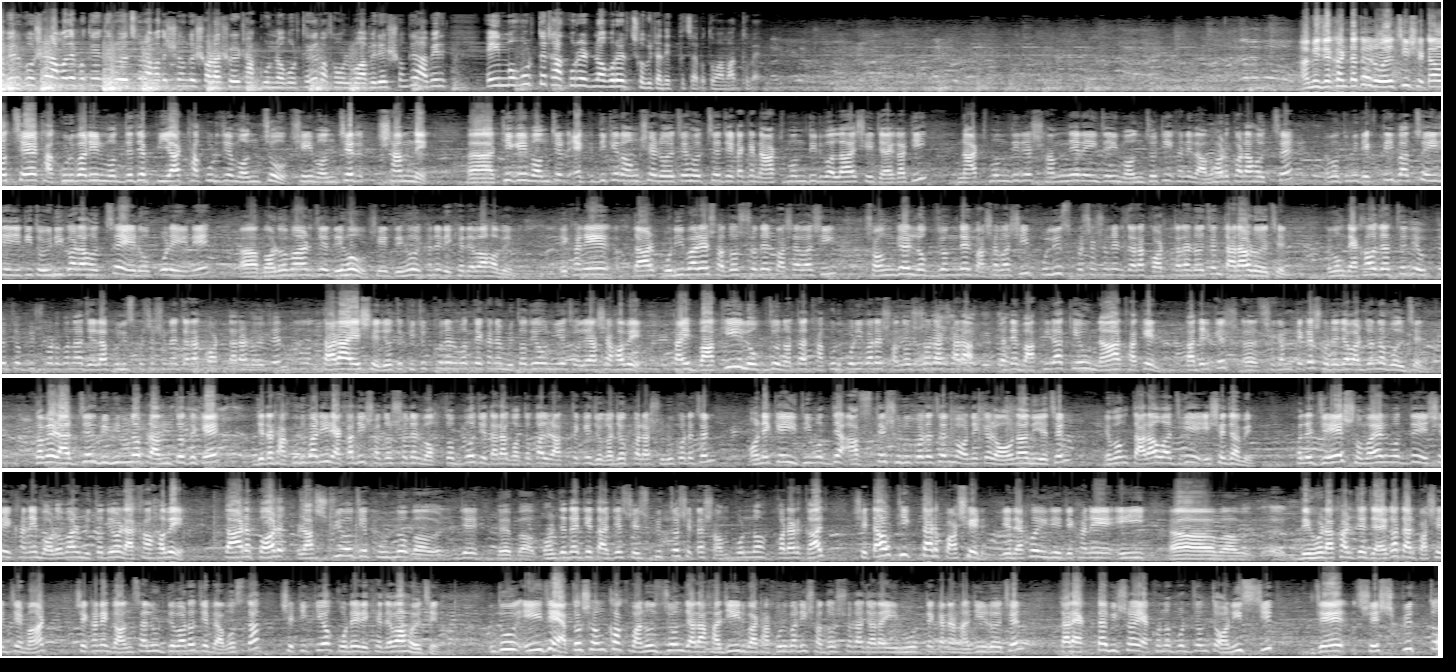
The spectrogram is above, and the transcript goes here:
আবির ঘোষের আমাদের প্রতিনিধি রয়েছেন আমাদের সঙ্গে সরাসরি ঠাকুরনগর থেকে। কথা বলব আবিরের সঙ্গে। আবির, এই মুহূর্তে ঠাকুরের নগরের ছবিটা দেখতে চাইব তোমার মাধ্যমে। আমি যেখানটাতে রয়েছি সেটা হচ্ছে ঠাকুরবাড়ির মধ্যে যে পিয়ার ঠাকুর যে মঞ্চ, সেই মঞ্চের সামনে। ঠিক এই মঞ্চের একদিকের অংশে রয়েছে হচ্ছে যেটাকে নাট মন্দির বলা হয় সেই জায়গাটি। নাট মন্দিরের সামনের এই যে মঞ্চটি এখানে ব্যবহার করা হচ্ছে এবং তুমি দেখতেই পাচ্ছ এই যে যেটি তৈরি করা হচ্ছে, এর ওপরে এনে বড়মার যে দেহ সেই দেহ এখানে রেখে দেওয়া হবে। এখানে তার পরিবারের সদস্যদের পাশাপাশি সংঘের লোকজনদের পাশাপাশি পুলিশ প্রশাসনের যারা কর্তারা রয়েছেন, তারাও রয়েছেন। এবং দেখাও যাচ্ছে যে উত্তর চব্বিশ পরগনা জেলা পুলিশ প্রশাসনের যারা কর্তারা রয়েছেন, তারা এসে যেহেতু কিছুক্ষণের মধ্যে এখানে মৃতদেহ নিয়ে চলে আসা হবে, তাই বাকি লোকজন, অর্থাৎ ঠাকুর পরিবারের সদস্যরা ছাড়া যাতে বাকিরা কেউ না থাকেন, তাদেরকে সেখান থেকে সরে যাওয়ার জন্য বলছেন। তবে রাজ্যের বিভিন্ন প্রান্ত থেকে যেটা ঠাকুরবাড়ির একাধিক সদস্যদের বক্তব্য, যে তারা গতকাল রাত থেকে যোগাযোগ করা শুরু করেছেন অনেকে ইতিমধ্যে আসতে শুরু করেছেন বা অনেকে রওনা দিয়েছেন এবং তারাও আজকে এসে যাবে। ফলে যে সময়ের মধ্যে এসে এখানে বড়মার মৃতদেহ রাখা হবে, তারপর রাষ্ট্রীয় যে পূর্ণ যে মর্যাদার যে তার যে শেষকৃত্য সেটা সম্পন্ন করার কাজ, সেটাও ঠিক তার পাশের। যে দেখো, এই যে যেখানে এই দেহ রাখার যে জায়গা, তার পাশের যে মাঠ, সেখানে গান স্যালুট দেওয়ারও যে ব্যবস্থা, সেটিকেও করে রেখে দেওয়া হয়েছে। কিন্তু এই যে এত সংখ্যক মানুষজন যারা হাজির বা ঠাকুরবাড়ির সদস্যরা যারা এই মুহূর্তে এখানে হাজির রয়েছেন, তার একটা বিষয় এখনও পর্যন্ত অনিশ্চিত যে শেষকৃত্য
